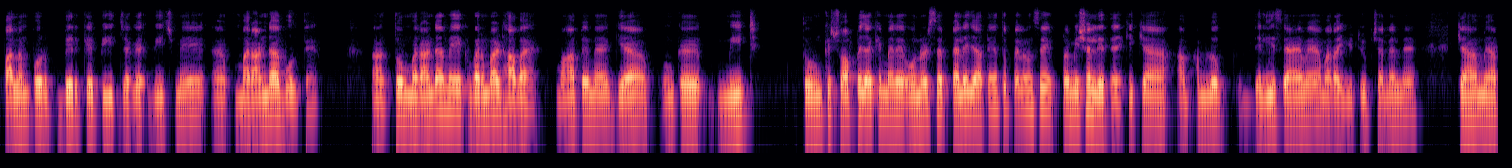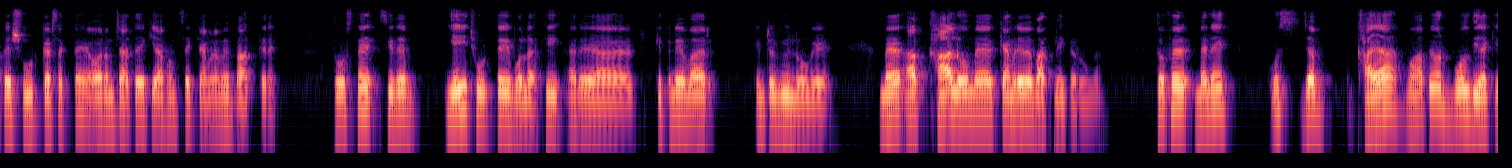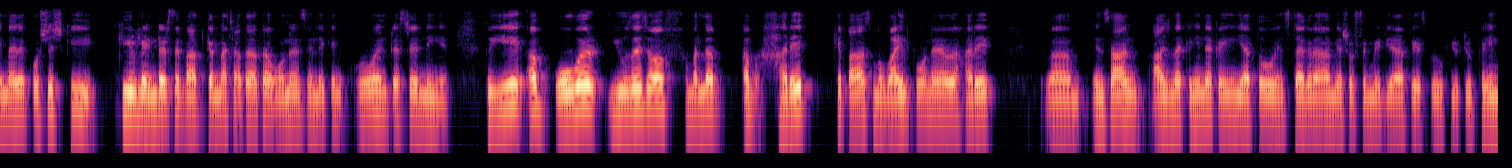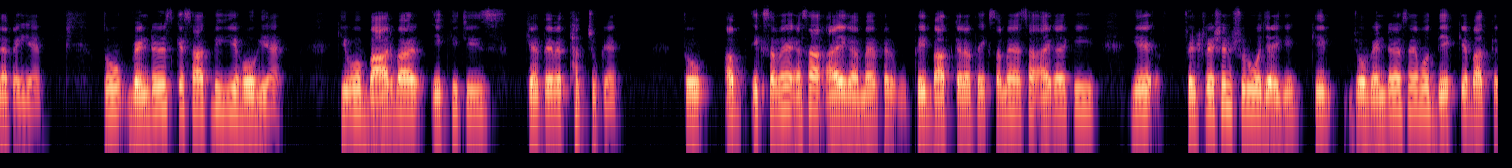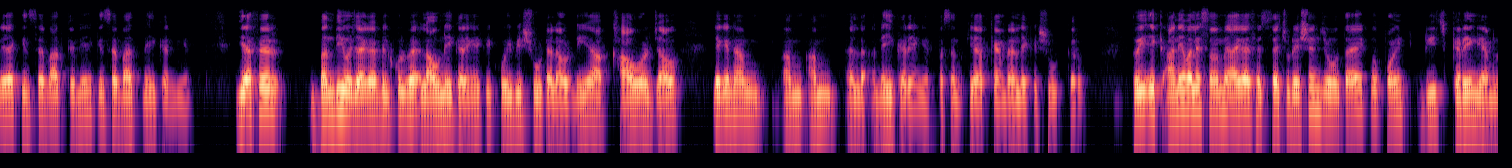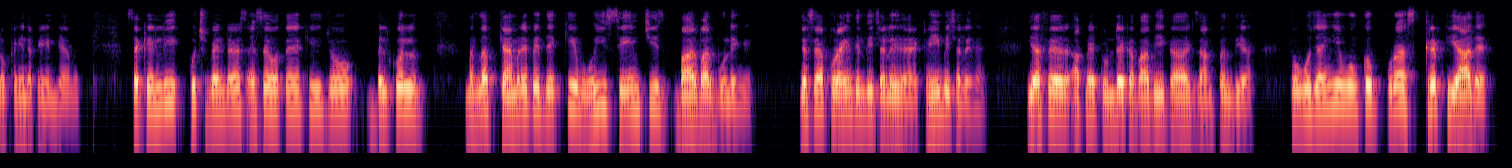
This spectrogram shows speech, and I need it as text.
पालमपुर बिर के बीच जगह बीच में मरांडा बोलते हैं। तो मरांडा में एक वर्मा ढाबा है। वहाँ पे मैं गया उनके मीट तो उनके शॉप पे जाके मैंने ओनर से पहले जाते हैं तो पहले उनसे परमिशन लेते हैं कि क्या हम हम लोग दिल्ली से आए हुए हैं, हमारा यूट्यूब चैनल है, क्या हम यहाँ पे शूट कर सकते हैं और हम चाहते हैं कि आप हमसे कैमरा में बात करें। तो उसने सीधे यही छूटते ही बोला कि, अरे यार, कितने बार इंटरव्यू लोगे? मैं, आप खा लो, मैं कैमरे में बात नहीं करूँगा। तो फिर मैंने उस, जब खाया वहाँ पे और बोल दिया कि मैंने कोशिश की कि वेंडर से बात करना चाहता था ओनर से, लेकिन वो इंटरेस्टेड नहीं है। तो ये अब ओवर यूजेज ऑफ़ मतलब अब हर एक के पास मोबाइल फ़ोन है और हर एक इंसान आज ना कहीं ना कहीं या तो इंस्टाग्राम या सोशल मीडिया फेसबुक यूट्यूब कहीं ना कहीं है। तो वेंडर्स के साथ भी ये हो गया है कि वो बार बार एक ही चीज़ कहते हुए थक चुके हैं। तो अब एक समय ऐसा आएगा, मैं फिर कई बात कर रहा था, एक समय ऐसा आएगा कि ये फिल्ट्रेशन शुरू हो जाएगी कि जो वेंडर्स हैं वो देख के बात करेगा किनसे बात करनी है, किनसे बात नहीं करनी है। या फिर बंदी हो जाएगा, बिल्कुल वह अलाउ नहीं करेंगे कि कोई भी शूट अलाउड नहीं है। आप खाओ और जाओ, लेकिन हम हम हम नहीं करेंगे। पसंद कि आप कैमरा लेके शूट करो। तो ये एक आने वाले समय में आएगा सेचुरेशन जो होता है वो पॉइंट रीच करेंगे हम लोग कहीं ना कहीं इंडिया में। सेकेंडली कुछ वेंडर्स ऐसे होते हैं कि जो बिल्कुल मतलब कैमरे पे देख के वही सेम चीज़ बार बार बोलेंगे। जैसे आप पुरानी दिल्ली चले जाएँ, कहीं भी चले जाएँ या फिर आपने टुंडे कबाबी का एग्जांपल दिया तो वो जाएँगे, वो उनको पूरा स्क्रिप्ट याद है।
